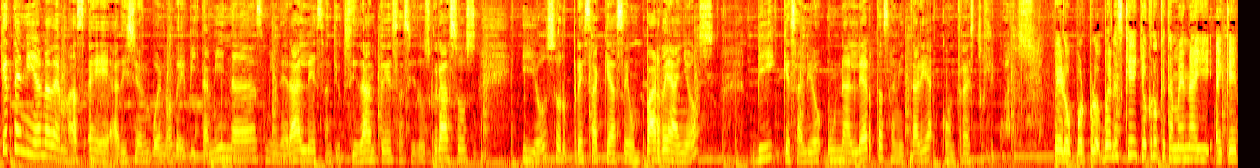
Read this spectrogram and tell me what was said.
que tenían además eh, adición, bueno, de vitaminas, minerales, antioxidantes, ácidos grasos y oh sorpresa que hace un par de años vi que salió una alerta sanitaria contra estos licuados. Pero por bueno, es que yo creo que también hay, hay que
